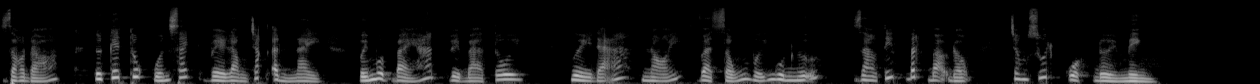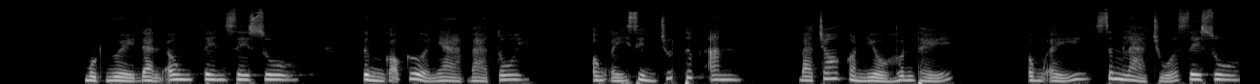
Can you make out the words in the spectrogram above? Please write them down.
Do đó, tôi kết thúc cuốn sách về lòng chắc ẩn này với một bài hát về bà tôi, người đã nói và sống với ngôn ngữ, giao tiếp bất bạo động trong suốt cuộc đời mình. Một người đàn ông tên Giêsu từng gõ cửa nhà bà tôi. Ông ấy xin chút thức ăn, bà cho còn nhiều hơn thế. Ông ấy xưng là Chúa Giêsu.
